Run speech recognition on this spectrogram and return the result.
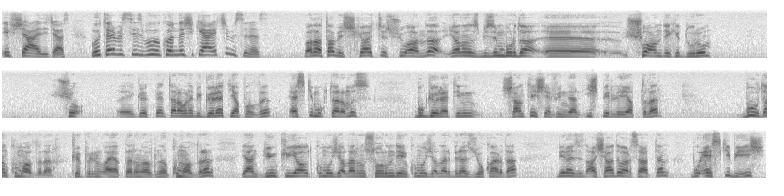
ifşa edeceğiz. Muhtarımız siz bu konuda şikayetçi misiniz? Valla tabii şikayetçi şu anda. Yalnız bizim burada eee, şu andaki durum şu eee, Gökbel tarafına bir gölet yapıldı. Eski muhtarımız bu göletinin şantiye şefinden işbirliği yaptılar. Buradan kum aldılar. Köprünün ayaklarının altından kum aldılar. Yani dünkü yahut kum ocaklarının sorun değil. Kum ocaklar biraz yukarıda. Biraz da aşağıda var zaten. Bu eski bir iş.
